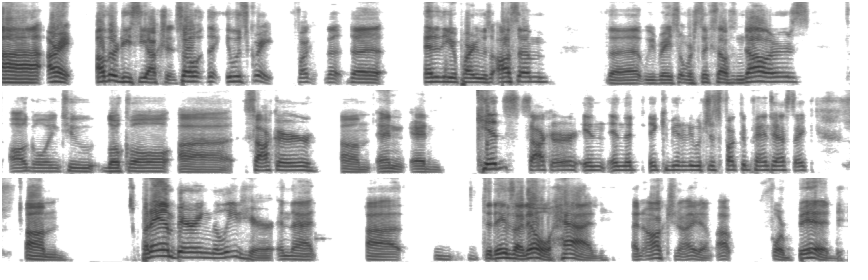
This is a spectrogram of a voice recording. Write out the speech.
Uh, all right, other DC auction. So the, it was great. Fuck the the end of the year party was awesome. The we raised over six thousand dollars. It's all going to local uh soccer um and and kids soccer in in the in community, which is fucking fantastic. Um, but I am bearing the lead here in that uh the Daves I know had an auction item up for bid,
